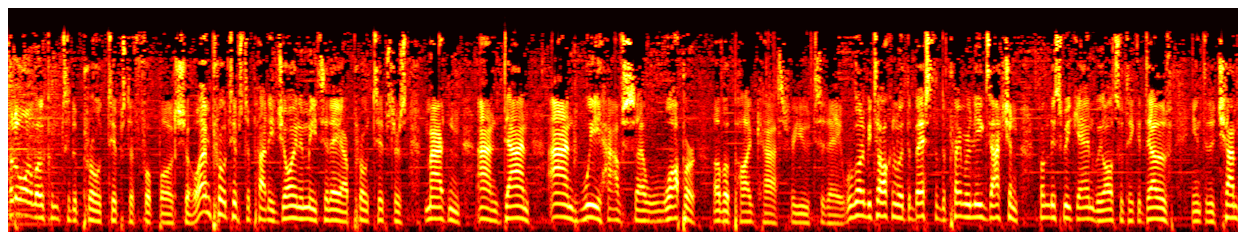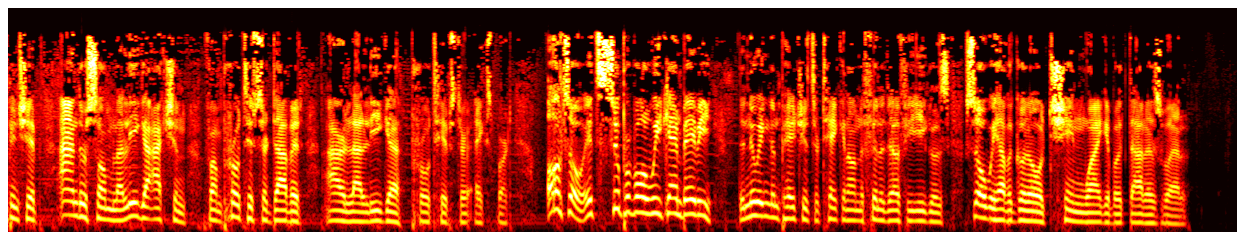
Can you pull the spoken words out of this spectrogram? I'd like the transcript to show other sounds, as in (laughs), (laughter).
Hello and welcome to the Pro Tipster Football Show. I'm Pro Tipster Paddy. Joining me today are Pro Tipsters Martin and Dan, and we have a whopper of a podcast for you today. We're going to be talking about the best of the Premier League's action from this weekend. We also take a delve into the Championship, and there's some La Liga action from Pro Tipster David, our La Liga Pro Tipster expert. Also, it's Super Bowl weekend, baby. The New England Patriots are taking on the Philadelphia Eagles, so we have a good old chin wag about that as well.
